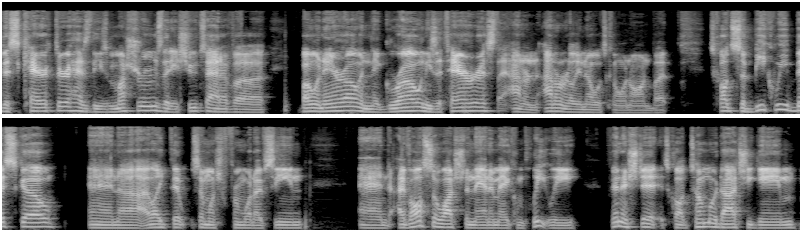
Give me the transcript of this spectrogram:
this character has these mushrooms that he shoots out of a bow and arrow, and they grow, and he's a terrorist. I don't I don't really know what's going on, but it's called Sabikui Bisco, and uh, I liked it so much from what I've seen. And I've also watched an anime completely, finished it. It's called Tomodachi Game.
